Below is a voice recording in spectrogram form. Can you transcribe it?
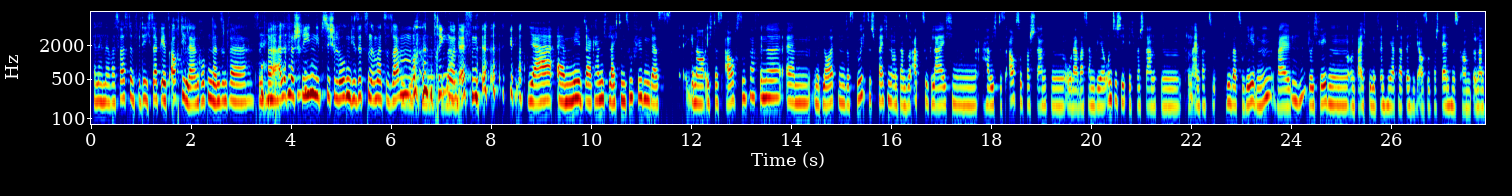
Helena, was war es denn für dich? Ich sage jetzt auch die Lerngruppen, dann sind wir, sind wir alle verschrien. Die Psychologen, die sitzen immer zusammen und trinken zusammen. und essen. genau. Ja, ähm, nee, da kann ich vielleicht hinzufügen, dass genau ich das auch super finde, ähm, mit Leuten das durchzusprechen und dann so abzugleichen, habe ich das auch so verstanden oder was haben wir unterschiedlich verstanden und einfach zu, drüber zu reden, weil mhm. durch Reden und Beispiele finden ja tatsächlich auch so Verständnis kommt und dann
